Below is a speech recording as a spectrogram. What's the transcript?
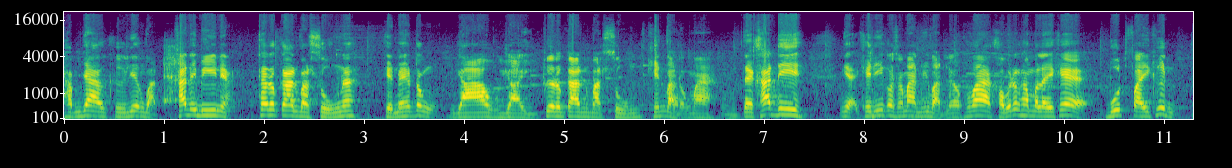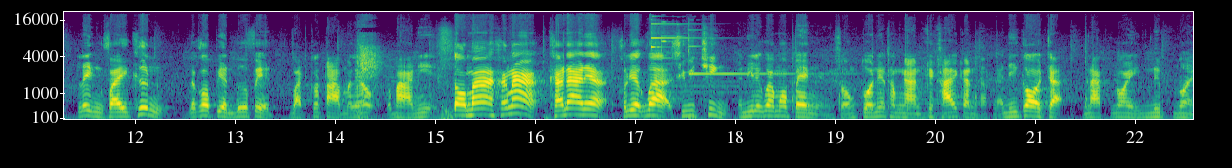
ทำยากก็คือเรื่องวัดคัด AB เนี่ยถ้าต้องการวัดสูงนะ เห็นไหมต้องยาวใหญ่ เพื่อต้องการวัดสูงเค้นวัดออกมา แต่คัดดีเนี่ยแค่นี้ก็สามารถมีวัดแล้ว เพราะว่าเขาไม่ต้องทำอะไรแค่บูตไฟขึ้นเร่งไฟขึ้น แล้วก็เปลี่ยนเบอร์เฟสวัดก็ตามมาแล้วประมาณนี้ ต่อมาข้างหน้าข้างหน้าเนี่ยเขาเรียกว่าสวิตชิ่งอันนี้เรียกว่าหม้อแปลงเนี่ยสองตัวเนี่ยทำงานคล้ายๆกันครับอันนี้ก็จะหนักหน่อยหนึบหน่อย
